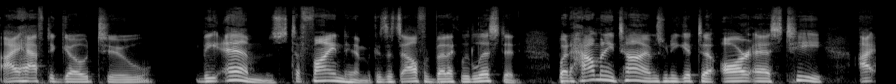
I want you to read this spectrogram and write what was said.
I have to go to the M's to find him because it's alphabetically listed. But how many times when you get to RST, I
